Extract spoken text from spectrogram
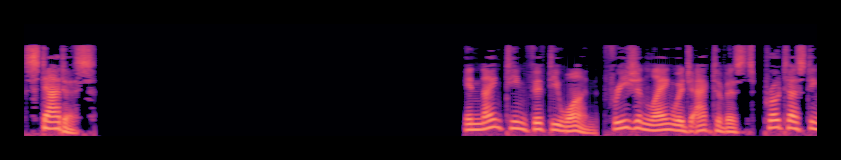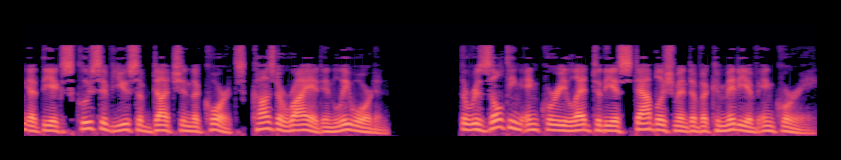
Status In 1951, Frisian language activists, protesting at the exclusive use of Dutch in the courts, caused a riot in Leeuwarden. The resulting inquiry led to the establishment of a committee of inquiry.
